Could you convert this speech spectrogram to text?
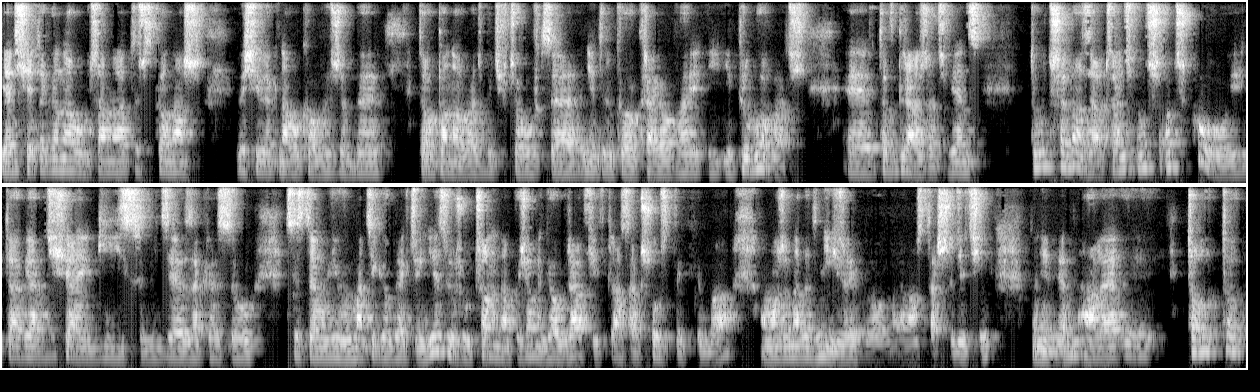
Ja dzisiaj tego nauczam, ale też wszystko nasz wysiłek naukowy, żeby to opanować, być w czołówce nie tylko krajowej i, i próbować e, to wdrażać. Więc tu trzeba zacząć już od szkół. I tak jak dzisiaj GIS widzę z zakresu systemów informacji geograficznej jest już uczony na poziomie geografii w klasach szóstych chyba, a może nawet niżej, bo ja mam starsze dzieci, to nie wiem, ale y, to, to,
